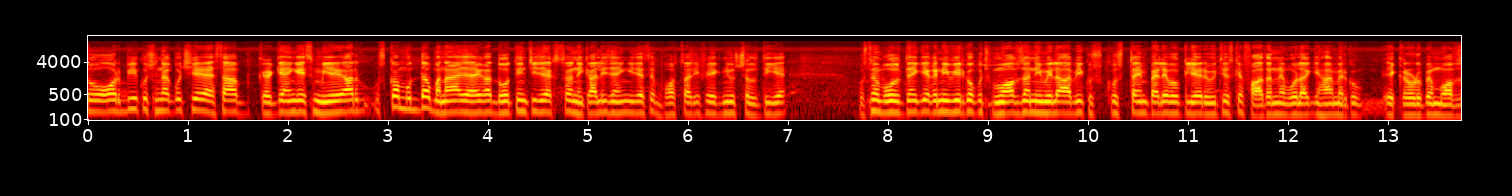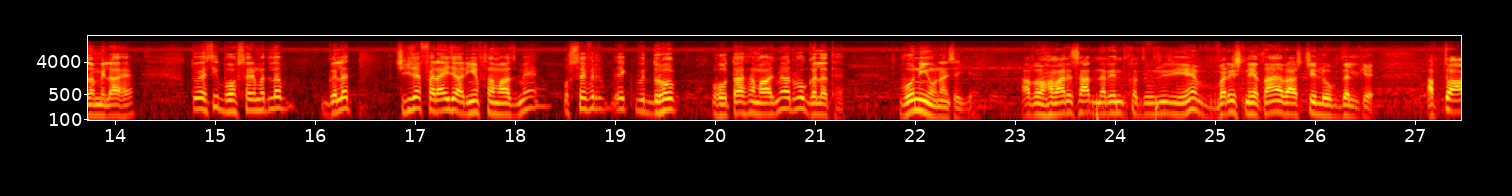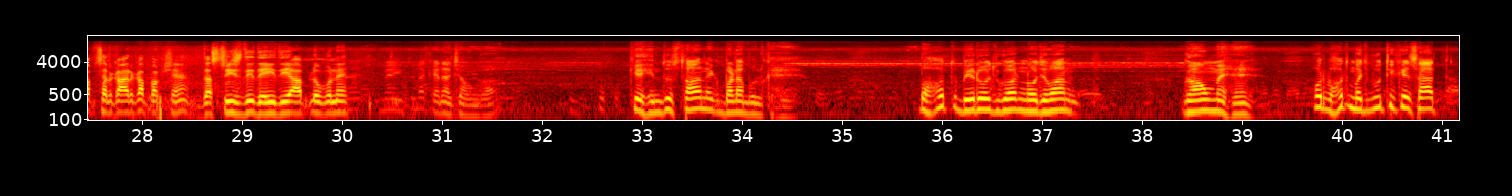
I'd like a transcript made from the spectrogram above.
तो और भी कुछ ना कुछ ऐसा करके आएँगे इसमें यार उसका मुद्दा बनाया जाएगा दो तीन चीज़ें एक्स्ट्रा निकाली जाएँगी, जैसे बहुत सारी फेक न्यूज़ चलती है। उसमें बोलते हैं कि अग्निवीर को कुछ मुआवजा नहीं मिला, अभी कुछ कुछ टाइम पहले वो क्लियर हुई थी, उसके फादर ने बोला कि हाँ मेरे को एक करोड़ रुपये मुआवजा मिला है। तो ऐसी बहुत सारी मतलब गलत चीज़ें फैलाई जा रही हैं समाज में, उससे फिर एक विद्रोह होता है समाज में और वो गलत है, वो नहीं होना चाहिए। अब हमारे साथ नरेंद्र खजूरी जी हैं, वरिष्ठ नेता हैं, राष्ट्रीय लोकदल के। अब तो आप सरकार का पक्ष हैं, दस फ़ीसदी दे ही दिया आप लोगों ने। मैं इतना कहना चाहूँगा कि हिंदुस्तान एक बड़ा मुल्क है। बहुत बेरोजगार नौजवान गाँव में हैं और बहुत मजबूती के साथ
